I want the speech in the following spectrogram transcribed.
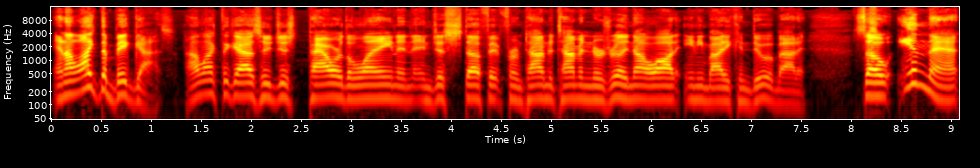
And I like the big guys. I like the guys who just power the lane and, and just stuff it from time to time, and there's really not a lot anybody can do about it. So in that,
